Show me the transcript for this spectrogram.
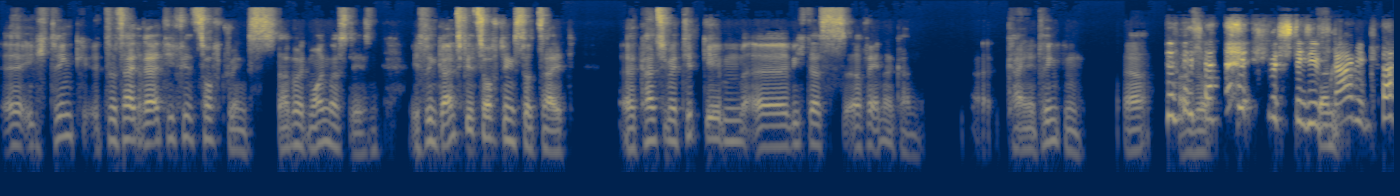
äh, ich trinke zurzeit relativ viel Softdrinks, da habe ich heute Morgen was gelesen. Ich trinke ganz viel Softdrinks zurzeit. Äh, kannst du mir einen Tipp geben, äh, wie ich das äh, verändern kann? Äh, keine trinken. Ja, Ja, also ich verstehe die dann, Frage gar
